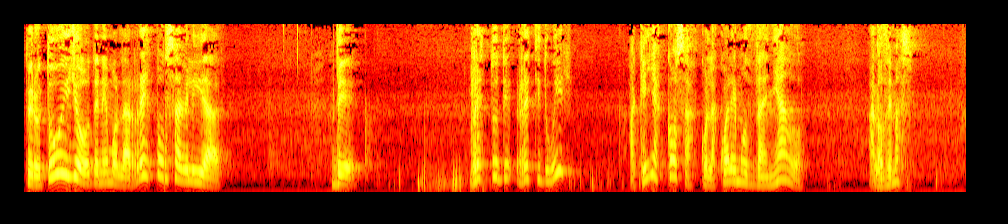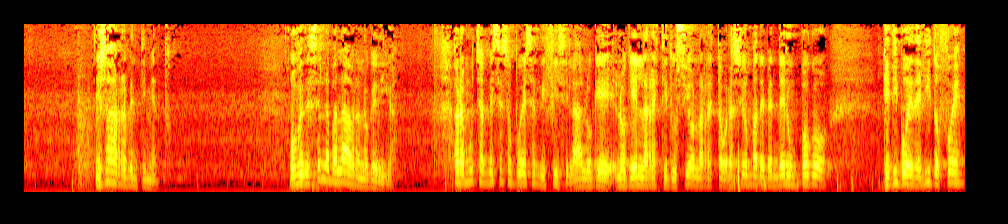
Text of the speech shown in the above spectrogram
Pero tú y yo tenemos la responsabilidad de restituir aquellas cosas con las cuales hemos dañado a los demás. Y eso es arrepentimiento. Obedecer la palabra en lo que diga. Ahora, muchas veces eso puede ser difícil. ¿ah? Lo, que, lo que es la restitución, la restauración, va a depender un poco qué tipo de delito fue.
